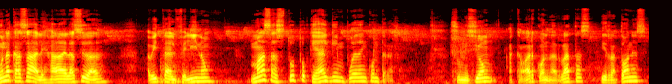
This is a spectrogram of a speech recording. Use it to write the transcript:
una casa alejada de la ciudad habita el felino más astuto que alguien pueda encontrar. Su misión, acabar con las ratas y ratones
